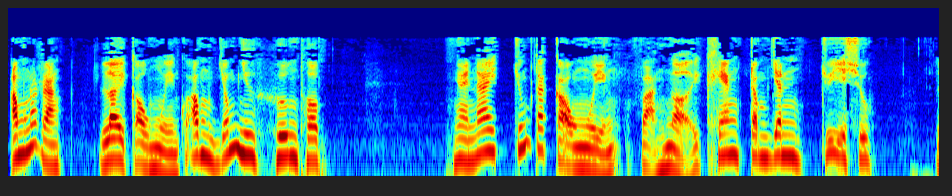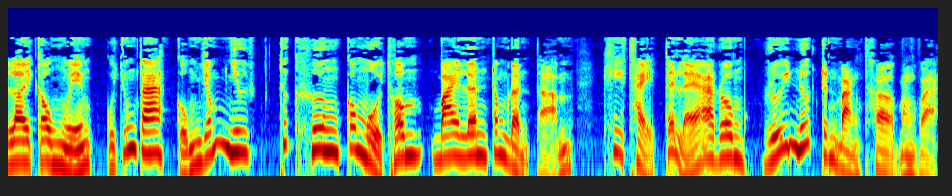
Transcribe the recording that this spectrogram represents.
Ông nói rằng lời cầu nguyện của ông giống như hương thơm. Ngày nay chúng ta cầu nguyện và ngợi khen trong danh Chúa Giêsu. Lời cầu nguyện của chúng ta cũng giống như thức hương có mùi thơm bay lên trong đền tạm khi thầy tế lễ A-rôn rưới nước trên bàn thờ bằng vàng.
